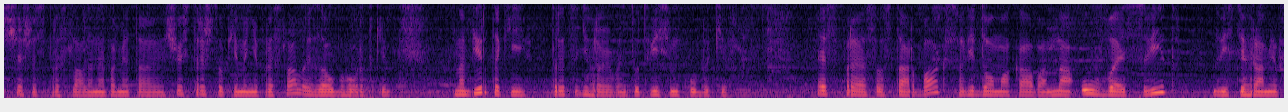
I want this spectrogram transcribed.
ще щось прислали, не пам'ятаю. Щось три штуки мені прислали за обгортки. Набір такий 30 гривень, тут 8 кубиків. Еспресо Starbucks, відома кава на увесь світ 200 грамів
